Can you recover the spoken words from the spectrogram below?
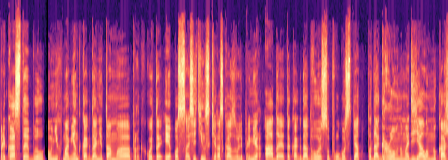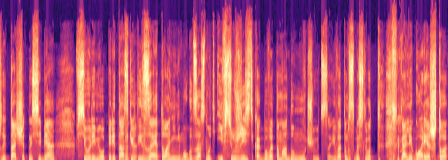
прекрасный был у них момент, когда они там э, про какой-то эпос осетинский рассказывали. Пример ада, это когда двое супругов спят под огромным одеялом, но каждый тащит на себя, все время его перетаскивает, из-за этого они не могут заснуть и всю жизнь как бы в этом аду мучаются. И в этом смысле вот аллегория, что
